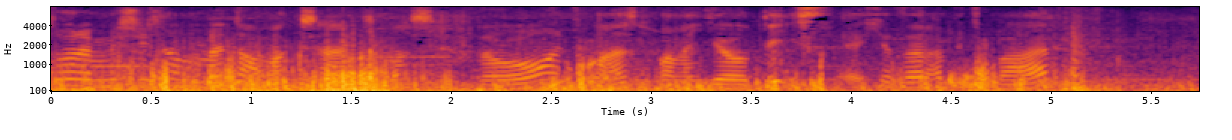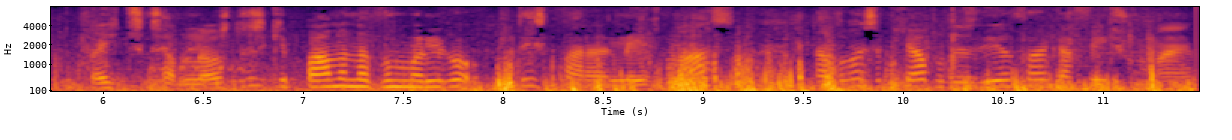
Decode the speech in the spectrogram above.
Τώρα εμείς ήρθαμε με το αμαξάκι μας εδώ. Ετοιμάζεται ο Παναγιώτης. Έχει εδώ ένα beach bar που έχει τις ξαπλώστρες και πάμε να δούμε λίγο τις παραλίες μας. Να δούμε σε ποια από τις δύο θα καθίσουμε.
